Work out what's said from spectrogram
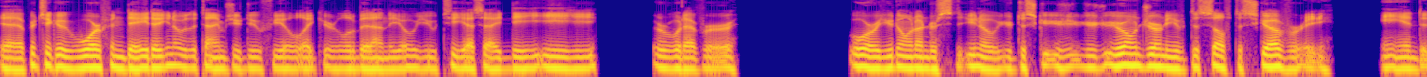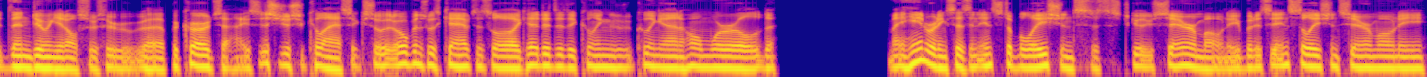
uh, particularly Worf and Data. You know the times you do feel like you're a little bit on the O U T S I D E or whatever. Or you don't understand, you know, your, your your own journey of self discovery, and then doing it also through uh, Picard's eyes. This is just a classic. So it opens with Captain's log, headed to the Kling, Klingon homeworld. My handwriting says an installation ceremony, but it's an installation ceremony,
